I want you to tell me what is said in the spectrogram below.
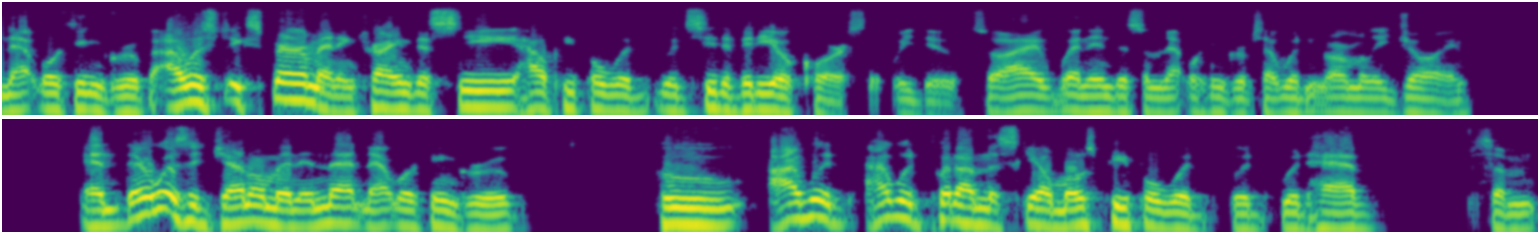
networking group. I was experimenting, trying to see how people would would see the video course that we do. So I went into some networking groups I wouldn't normally join, and there was a gentleman in that networking group who I would I would put on the scale. Most people would would would have some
